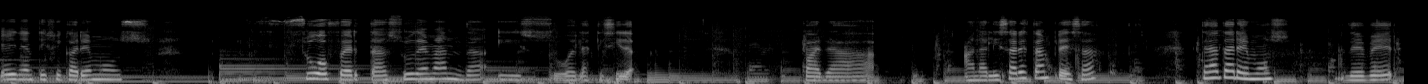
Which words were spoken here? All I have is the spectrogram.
e identificaremos su oferta, su demanda y su elasticidad. Para analizar esta empresa, trataremos de ver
